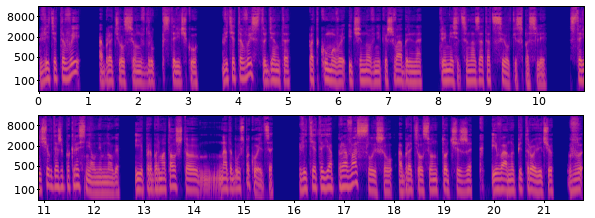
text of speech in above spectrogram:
«Ведь это вы, — обратился он вдруг к старичку, — ведь это вы, студента Подкумова и чиновника Швабрина, три месяца назад от ссылки спасли». Старичок даже покраснел немного и пробормотал, что надо бы успокоиться. «Ведь это я про вас слышал», — обратился он тотчас же к Ивану Петровичу, «в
